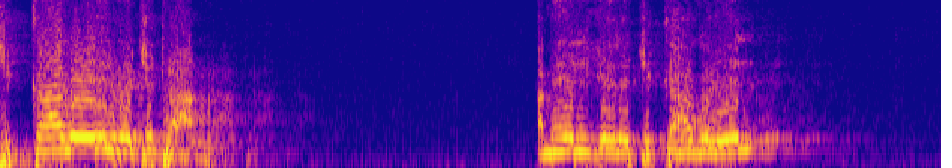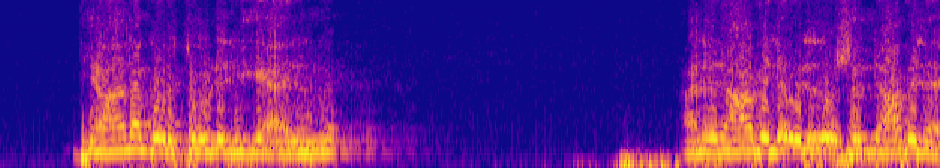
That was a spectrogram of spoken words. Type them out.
ചിക്കാഗോയിൽ വെച്ചിട്ടാണ്. അമേരിക്കയിലെ ചിക്കാഗോയിൽ ധ്യാനം കൊടുത്തുകൊണ്ടിരിക്കുകയായിരുന്നു. അങ്ങനെ രാവിലെ ഒരു ദിവസം രാവിലെ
